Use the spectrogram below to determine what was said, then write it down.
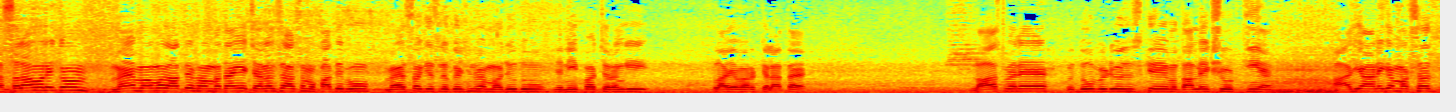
असलकुम मैं मोहम्मद आतिफ, हम बताएँगे चैनल से आपसे मुखातिब हूँ। मैं इस वक्त जिस लोकेशन पर मौजूद हूँ, ये नीपा चुरंगी फ्लाई ओवर कहलाता है। लास्ट मैंने कुछ दो वीडियोस इसके मुतालिक शूट किए हैं। आज यहाँ आने का मकसद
